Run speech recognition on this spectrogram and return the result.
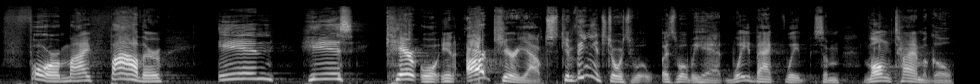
for my father in his care or in our carryouts. Convenience stores is what we had way back, way some long time ago,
